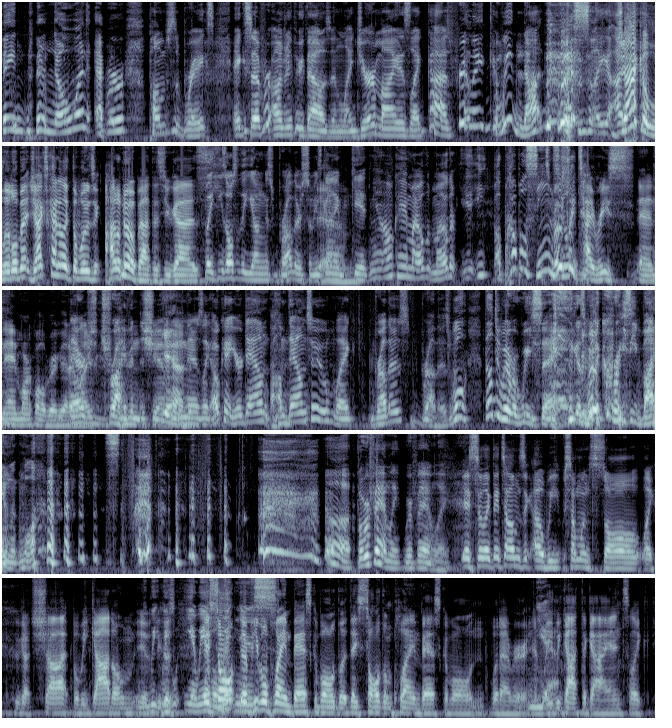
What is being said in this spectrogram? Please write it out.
they, no one ever pumps the brakes except for Andre 3000. Like, Jeremiah is like, guys, really? Can we not do this? Like, Jack a little bit. Jack's kind of like the one who's like, I don't know about this, you guys. But he's also the youngest brother, so he's Yeah. gonna get you know. Okay, my other, my other, he- he- a couple scenes. it's mostly Tyrese and, and Mark Wahlberg that They're are like, just driving the ship, Yeah. and there's like, okay, you're down, I'm down too. Like brothers, brothers. Well, they'll do whatever we say because we're the crazy violent ones. Uh, but we're family. We're family. yeah. So like they tell him it's like, oh, we someone saw like who got shot, but we got them It- We- we- because yeah, we they a saw there are people playing basketball. They saw them playing basketball and whatever, and Yeah. we, we got the guy, and it's like.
